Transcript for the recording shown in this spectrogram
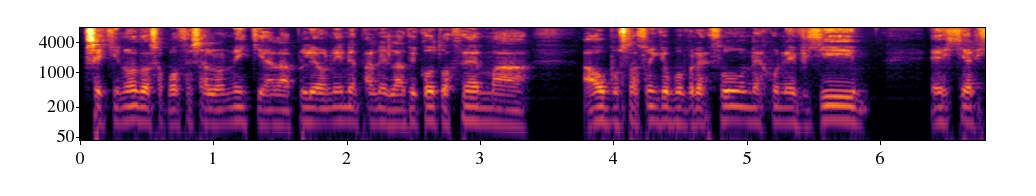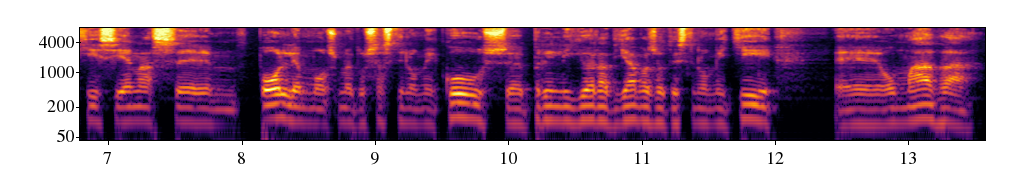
ξεκινώντας από Θεσσαλονίκη, αλλά πλέον είναι πανελλαδικό το θέμα, όπου σταθούν και όπου βρεθούν, έχουν βγει. Έχει αρχίσει ένας ε, πόλεμος με τους αστυνομικούς. Ε, πριν λίγη ώρα διάβαζα ότι η αστυνομική ομάδα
